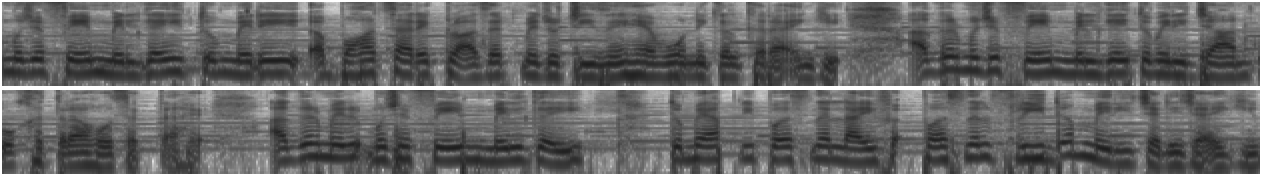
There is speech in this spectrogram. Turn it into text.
मुझे फेम मिल गई तो मेरी बहुत सारे क्लॉजेट में जो चीज़ें हैं वो निकल कर आएँगी। अगर मुझे फेम मिल गई तो मेरी जान को ख़तरा हो सकता है। अगर मेरे, मुझे फेम मिल गई तो मैं अपनी पर्सनल लाइफ पर्सनल फ्रीडम मेरी चली जाएगी।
